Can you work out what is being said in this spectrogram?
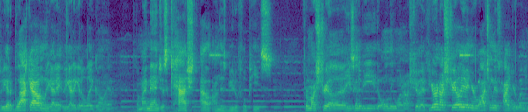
We got a blackout and we got to we got to get a light going. But my man just cashed out on this beautiful piece from Australia. He's gonna be the only one in Australia. If you're in Australia and you're watching this, hide your women.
